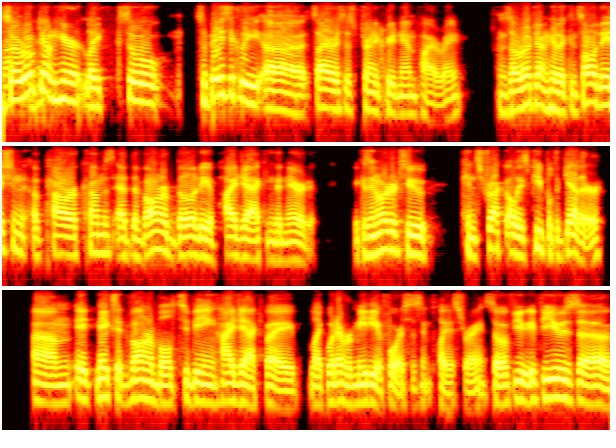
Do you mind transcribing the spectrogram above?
so I wrote down here, like, so, so basically, uh, Cyrus is trying to create an empire, right? And so I wrote down here the consolidation of power comes at the vulnerability of hijacking the narrative, because in order to construct all these people together, um, it makes it vulnerable to being hijacked by like whatever media force is in place, right? So if you if you use uh,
